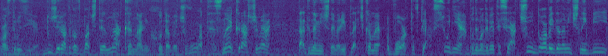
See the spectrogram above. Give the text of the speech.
вас, друзі! Дуже радий вас бачити на каналі Хотабич Вот з найкращими та динамічними ріплечками World of Tanks. Сьогодні будемо дивитися чудовий динамічний бій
